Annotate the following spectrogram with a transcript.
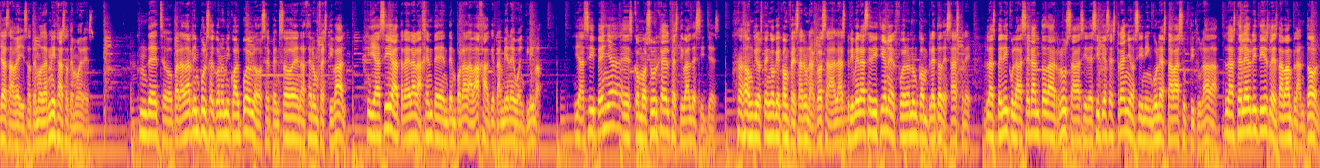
Ya sabéis, o te modernizas o te mueres. De hecho, para darle impulso económico al pueblo se pensó en hacer un festival, y así atraer a la gente en temporada baja que también hay buen clima. Y así, Peña, es como surge el Festival de Sitges. Aunque os tengo que confesar una cosa, las primeras ediciones fueron un completo desastre. Las películas eran todas rusas y de sitios extraños y ninguna estaba subtitulada. Las celebrities les daban plantón.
